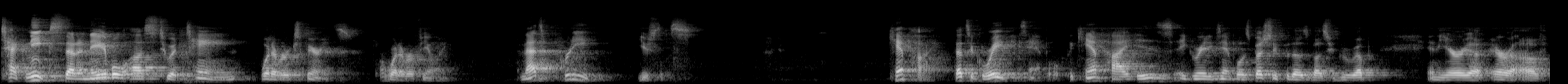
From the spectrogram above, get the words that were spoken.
techniques that enable us to attain whatever experience or whatever feeling. And that's pretty useless. Camp High, that's a great example. The Camp High is a great example, especially for those of us who grew up in the area era of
